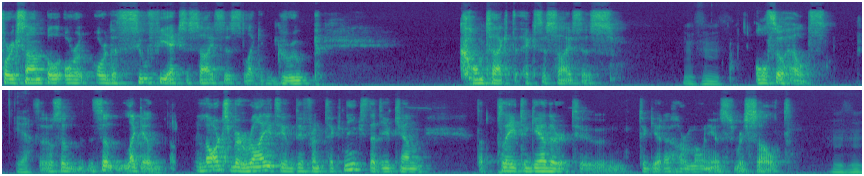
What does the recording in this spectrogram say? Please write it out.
For example, or or the Sufi exercises like group contact exercises mm-hmm. also helps. Yeah. So so so like a large variety of different techniques that you can that play together to to get a harmonious result. Mm-hmm.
